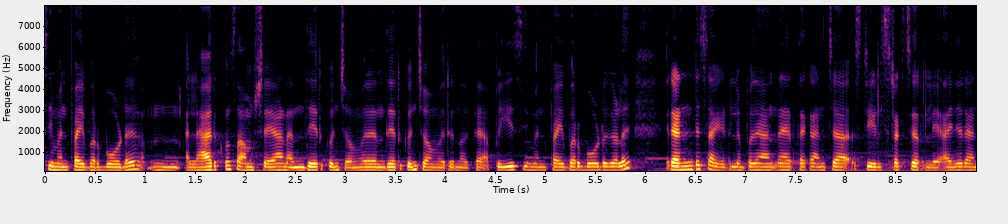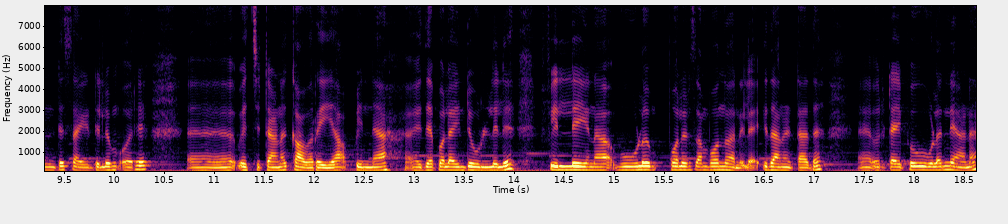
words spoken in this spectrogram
സിമെന്റ് ഫൈബർ ബോർഡ്. എല്ലാവർക്കും സംശയമാണ്. എന്തേർക്കും ചുമര് എന്തേർക്കും ചുമര് എന്നൊക്കെ. അപ്പോൾ ഈ സിമെന്റ് ഫൈബർ ബോർഡുകൾ രണ്ട് സൈഡിലും ഇപ്പോൾ ഞാൻ നേരത്തെ കാണിച്ച സ്റ്റീൽ സ്ട്രക്ചറില്ലേ അതിന്റെ രണ്ട് സൈഡിലും ഒരു വെച്ചിട്ടാണ് കവർ ചെയ്യുക. പിന്നെ ഇതേപോലെ അതിന്റെ ഉള്ളിൽ ഫില്ല് ചെയ്യണ വൂൾ പോലെ ഒരു സംഭവം എന്ന് പറഞ്ഞില്ലേ ഇതാണ് കേട്ടോ അത് ഒരു ടൈപ്പ് വൂൾ തന്നെയാണ്.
